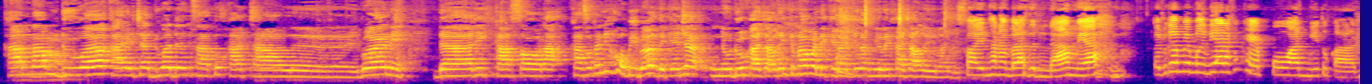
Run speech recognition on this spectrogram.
Kanam dua, Kak Eca dua, dan satu Kak Cale. Boleh nih, dari Kasora. Kasora ini hobi banget deh kayaknya nuduh Kak Cale. Kenapa nih kira-kira milih Kak Cale lagi? Selain karena balas dendam ya. Tapi kan memang dia anaknya kepoan gitu kan.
